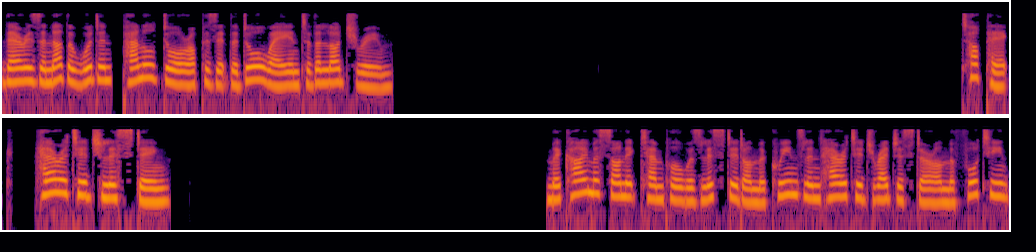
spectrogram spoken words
There is another wooden, paneled door opposite the doorway into the lodge room. Topic: Heritage listing. Mackay Masonic Temple was listed on the Queensland Heritage Register on 14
